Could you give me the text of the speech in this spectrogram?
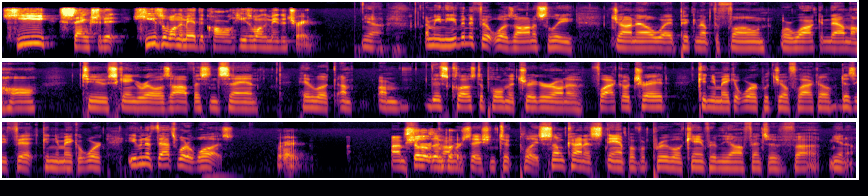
He sanctioned it. He's the one that made the call. He's the one that made the trade. Yeah. I mean, even if it was honestly John Elway picking up the phone or walking down the hall to Scangarello's office and saying, hey, look, I'm I'm this close to pulling the trigger on a Flacco trade. Can you make it work with Joe Flacco? Does he fit? Can you make it work? Even if that's what it was. Right. I'm sure a conversation took place. Some kind of stamp of approval came from the offensive, uh, you know,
